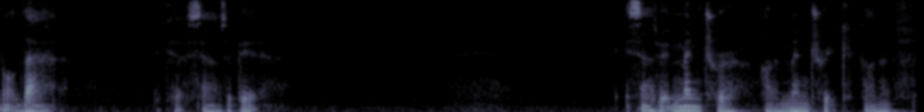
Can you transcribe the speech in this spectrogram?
That because it sounds a bit it sounds a bit mentor kind of mentric kind of.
